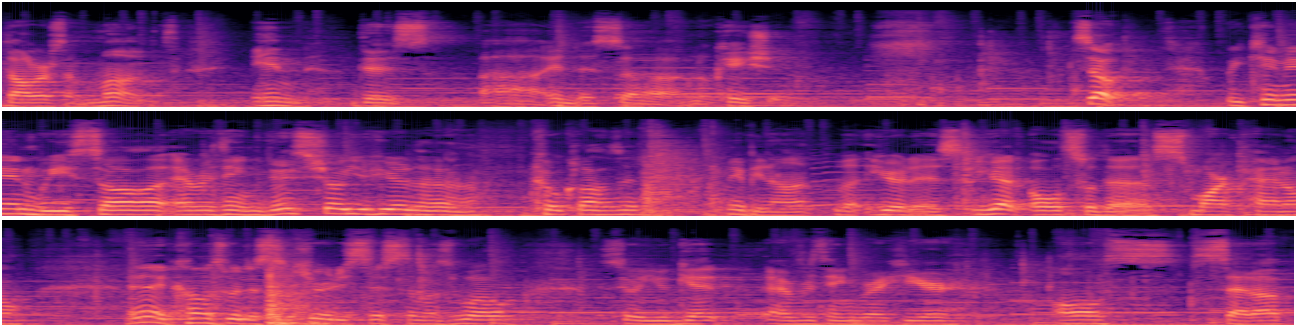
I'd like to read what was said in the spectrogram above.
dollars a month in this uh, in this uh, location. So we came in, we saw everything. I show you here the coat closet? maybe not, but here it is. You got also the smart panel, and it comes with a security system as well. So you get everything right here, all set up.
